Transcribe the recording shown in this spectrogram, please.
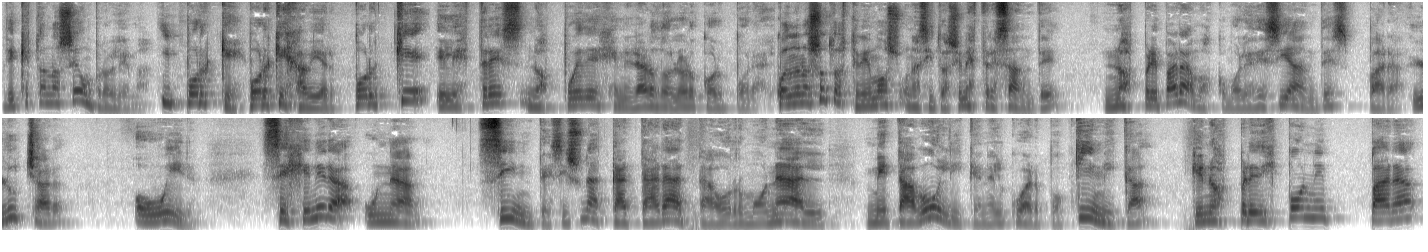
de que esto no sea un problema. ¿Y por qué? ¿Por qué, Javier? ¿Por qué el estrés nos puede generar dolor corporal? Cuando nosotros tenemos una situación estresante, nos preparamos, como les decía antes, para luchar o huir. Se genera una síntesis, una catarata hormonal, metabólica en el cuerpo, química, que nos predispone para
